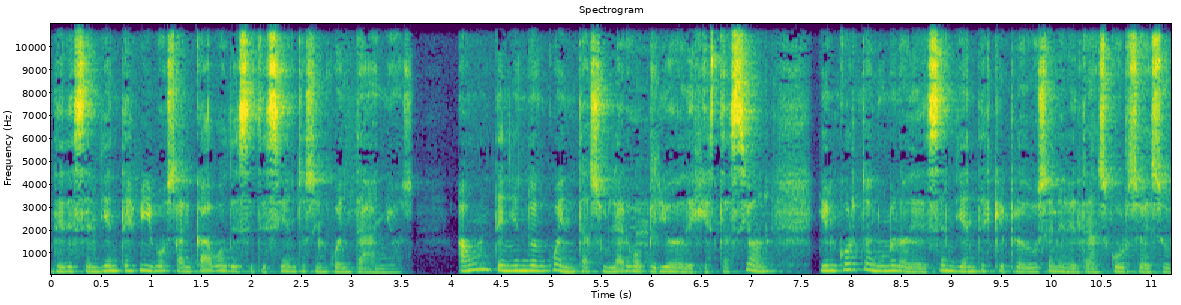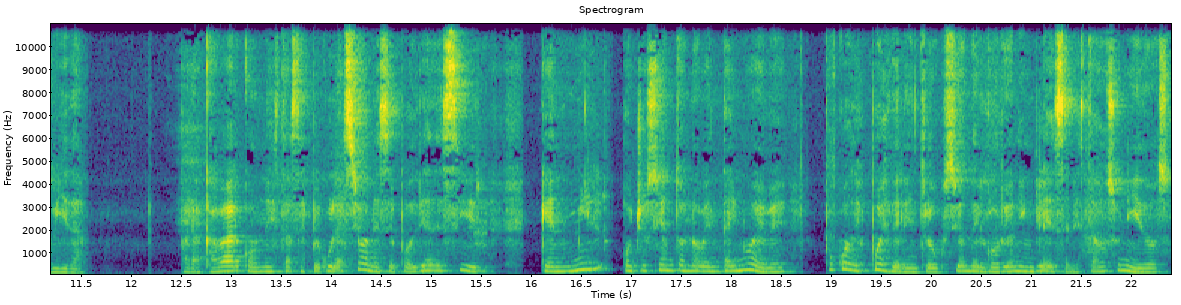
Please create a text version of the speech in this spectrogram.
de descendientes vivos al cabo de 750 años, aun teniendo en cuenta su largo periodo de gestación y el corto número de descendientes que producen en el transcurso de su vida. Para acabar con estas especulaciones se podría decir que en 1899 poco después de la introducción del gorrión inglés en Estados Unidos,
